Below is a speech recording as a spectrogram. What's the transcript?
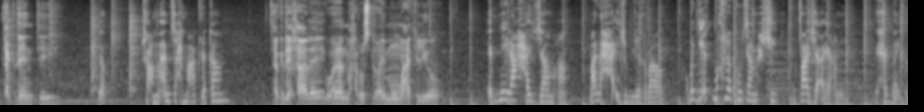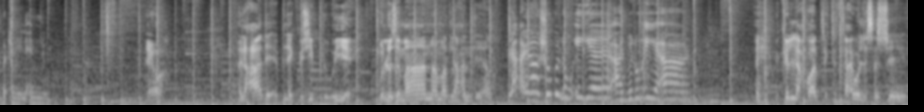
متأكدة انت؟ يب شو عم امزح معك لكان متأكدة خالي وين المحروس اللي مو معك اليوم؟ ابني راح على الجامعة ما لحق يجيب لي غراض وبدي اطبخ له كوسه محشي مفاجاه يعني بحبها يقبرني لأنه أيوه بالعادة ابنك بجيب بالوقية بقول له زمان ما مر لعندي ها؟ لا يا شو بالوقية؟ قال بالوقية قال إيه بكل الأحوال بدك تدفعي ولا سجل؟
